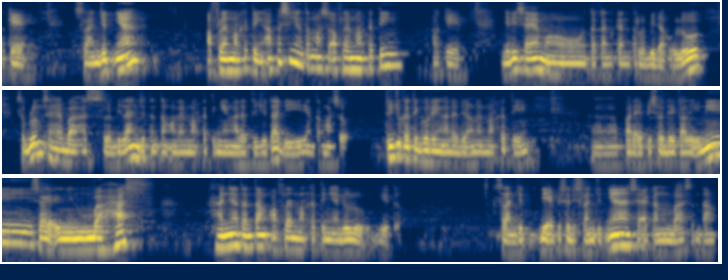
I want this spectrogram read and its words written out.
Oke. Selanjutnya offline marketing. Apa sih yang termasuk offline marketing? Oke. Jadi saya mau tekankan terlebih dahulu sebelum saya bahas lebih lanjut tentang online marketing yang ada tujuh tadi, yang termasuk tujuh kategori yang ada di online marketing. Eh, pada episode kali ini saya ingin membahas hanya tentang offline marketingnya dulu gitu. Selanjut di episode selanjutnya saya akan membahas tentang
